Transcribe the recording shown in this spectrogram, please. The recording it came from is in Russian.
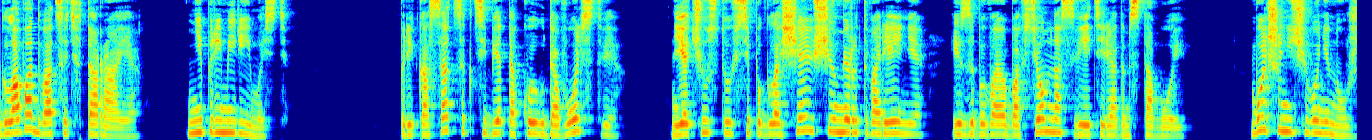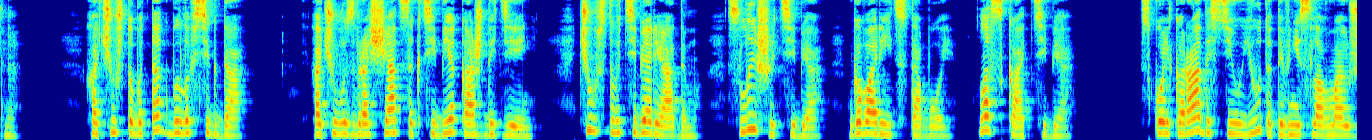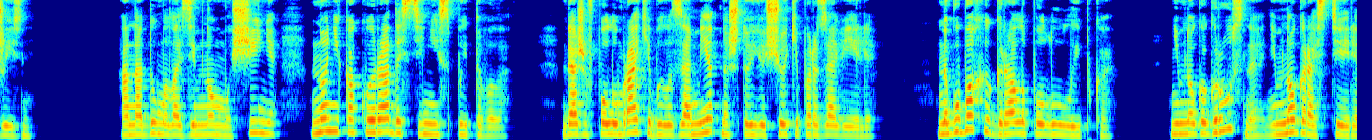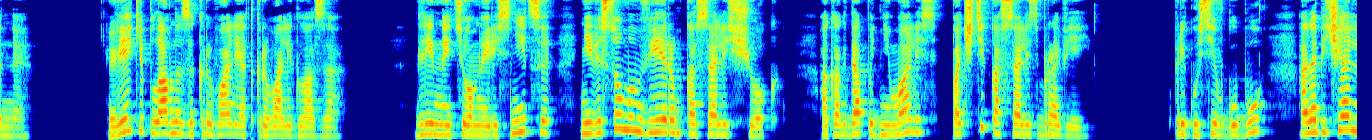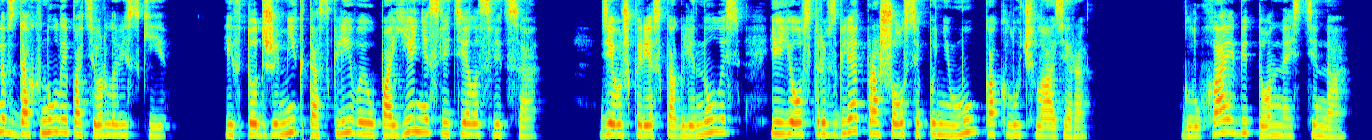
Глава 22. Непримиримость. Прикасаться к тебе такое удовольствие. Я чувствую всепоглощающее умиротворение и забываю обо всем на свете рядом с тобой. Больше ничего не нужно. Хочу, чтобы так было всегда. Хочу возвращаться к тебе каждый день, чувствовать тебя рядом, слышать тебя, говорить с тобой, ласкать тебя. Сколько радости и уюта ты внесла в мою жизнь. Она думала о земном мужчине, но никакой радости не испытывала. Даже в полумраке было заметно, что ее щеки порозовели. На губах играла полуулыбка. Немного грустная, немного растерянная. Веки плавно закрывали и открывали глаза. Длинные темные ресницы невесомым веером касались щек, а когда поднимались, почти касались бровей. Прикусив губу, она печально вздохнула и потерла виски, и в тот же миг тоскливое упоение слетело с лица. Девушка резко оглянулась, и ее острый взгляд прошелся по нему, как луч лазера. Глухая бетонная стена.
